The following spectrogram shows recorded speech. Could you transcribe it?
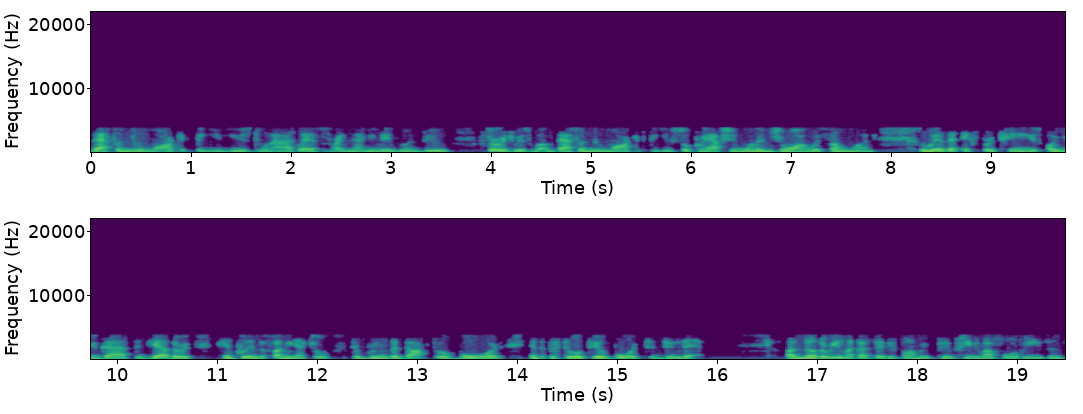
That's a new market for you. You're just doing eyeglasses right now. You may want to do surgery as well. That's a new market for you. So perhaps you want to join with someone who has the expertise or you guys together can put in the financial to bring the doctor aboard and the facility aboard to do that. Another reason, like I said before, I'm repeating my four reasons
